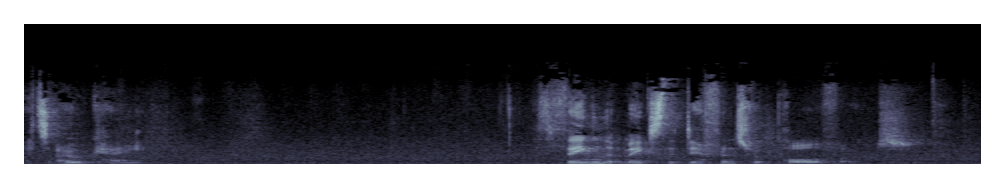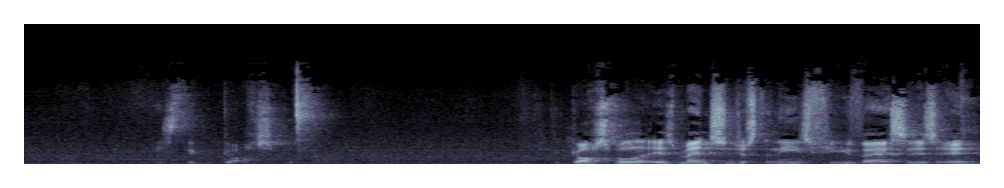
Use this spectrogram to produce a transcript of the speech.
It's okay. The thing that makes the difference for Paul, folks, is the gospel. The gospel is mentioned just in these few verses in,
